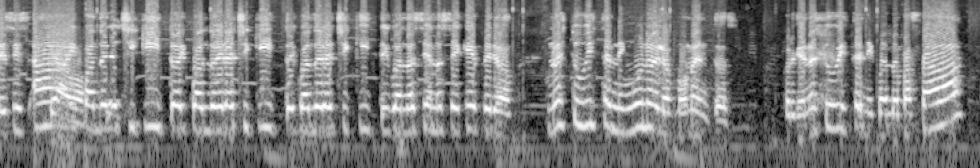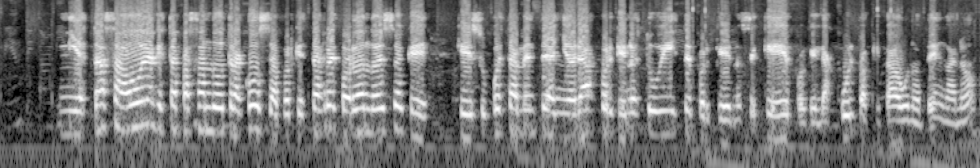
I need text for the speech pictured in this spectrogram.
Decís, ay, cuando era chiquito, y cuando era chiquito, y cuando era chiquito, y cuando hacía no sé qué, pero no estuviste en ninguno de los momentos. Porque no estuviste ni cuando pasaba, ni estás ahora que está pasando otra cosa, porque estás recordando eso que, que supuestamente añorás porque no estuviste, porque no sé qué, porque las culpas que cada uno tenga, ¿no?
